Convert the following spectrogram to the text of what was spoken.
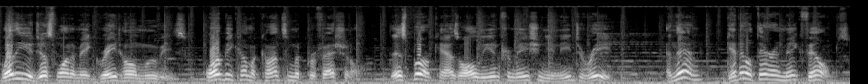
Whether you just want to make great home movies or become a consummate professional, this book has all the information you need to read. And then get out there and make films.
